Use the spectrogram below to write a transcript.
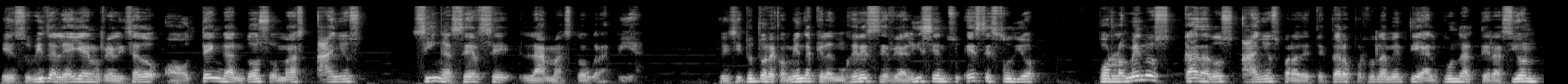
en su vida le hayan realizado o tengan dos o más años sin hacerse la mastografía. El instituto recomienda que las mujeres se realicen este estudio por lo menos cada dos años para detectar oportunamente alguna alteración,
